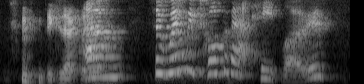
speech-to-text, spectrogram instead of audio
exactly. Um, so when we talk about heat loads,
